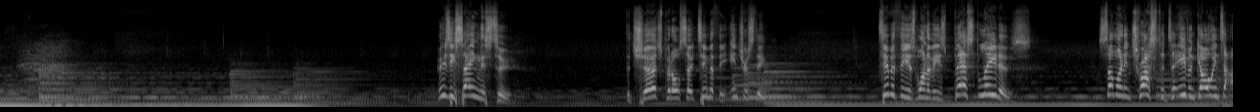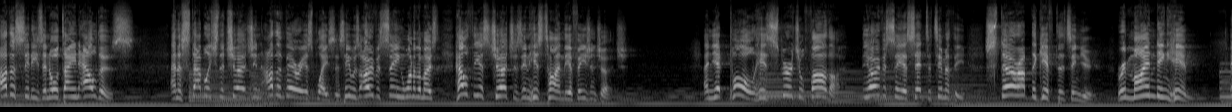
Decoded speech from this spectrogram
Who's he saying this to? The church, but also Timothy. Interesting. Timothy is one of his best leaders, someone entrusted to even go into other cities and ordain elders and establish the church in other various places. He was overseeing one of the most healthiest churches in his time, the Ephesian church. And yet, Paul, his spiritual father, the overseer, said to Timothy, Stir up the gift that's in you, reminding him,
